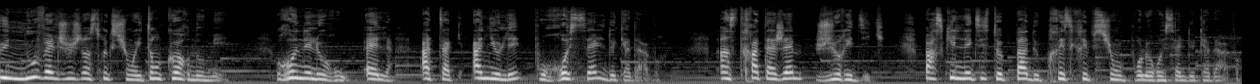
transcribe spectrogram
Une nouvelle juge d'instruction est encore nommée. René Leroux, elle, attaque Agnelet pour recel de cadavres. Un stratagème juridique, parce qu'il n'existe pas de prescription pour le recel de cadavres.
